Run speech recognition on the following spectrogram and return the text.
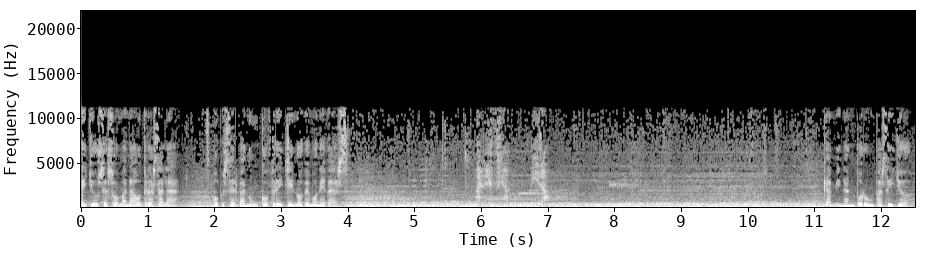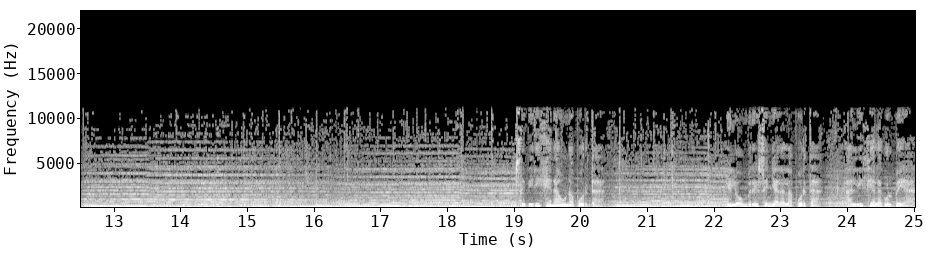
Ellos se asoman a otra sala. Observan un cofre lleno de monedas. Alicia, mira. Caminan por un pasillo. Se dirigen a una puerta. El hombre señala la puerta. Alicia la golpea.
